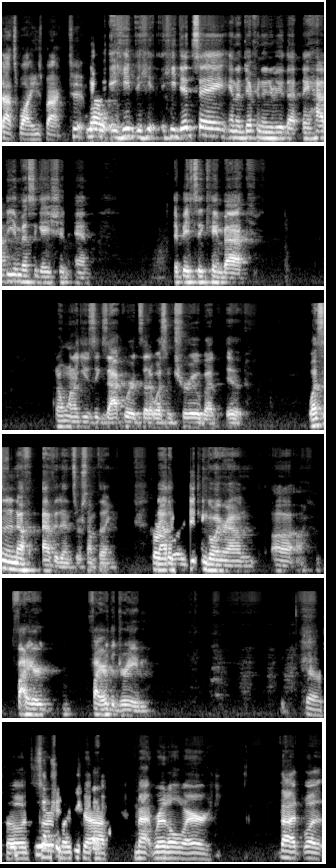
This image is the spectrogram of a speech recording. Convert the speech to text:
That's why he's back too. No, he, he he did say in a different interview that they had the investigation and it basically came back. I don't want to use the exact words that it wasn't true, but it wasn't enough evidence or something. Sort now the petition going around uh, fired fired the dream. Yeah, so it's Yeah, sort of like uh, Matt Riddle, where that was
